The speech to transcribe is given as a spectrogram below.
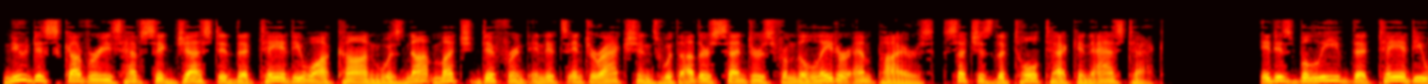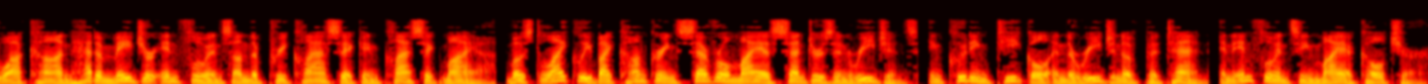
New discoveries have suggested that Teotihuacan was not much different in its interactions with other centers from the later empires, such as the Toltec and Aztec. It is believed that Teotihuacan had a major influence on the preclassic and classic Maya, most likely by conquering several Maya centers and regions, including Tikal and the region of Petén, and influencing Maya culture.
